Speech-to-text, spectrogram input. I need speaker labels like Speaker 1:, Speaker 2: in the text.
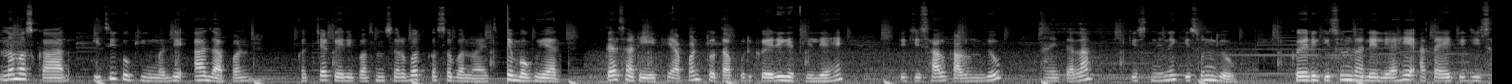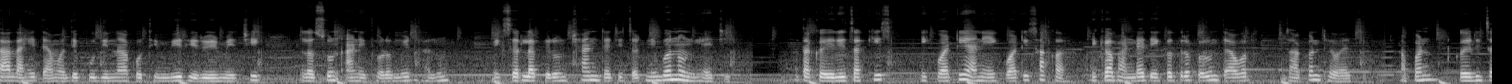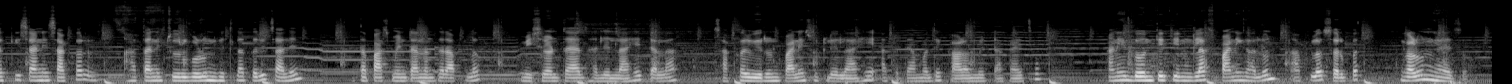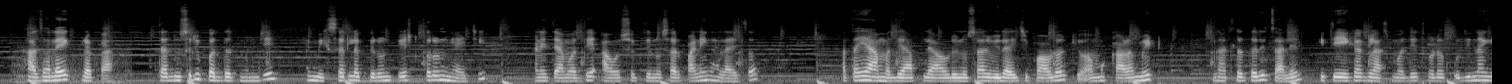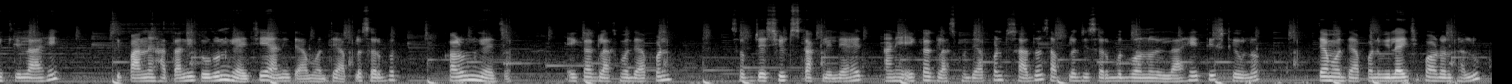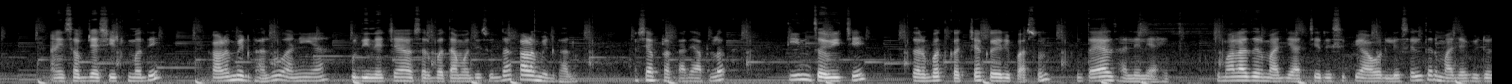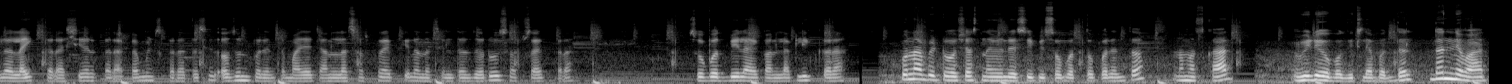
Speaker 1: नमस्कार इझी कुकिंगमध्ये आज आपण कच्च्या कैरीपासून सरबत कसं बनवायचं हे बघूयात. त्यासाठी इथे आपण तोतापुरी कैरी घेतलेली आहे. तिची साल काढून घेऊ आणि त्याला किसणीने किसून घेऊ. कैरी किसून झालेली आहे. आता याची जी साल आहे त्यामध्ये पुदिना कोथिंबीर हिरवी मिरची लसूण आणि थोडं मीठ घालून मिक्सरला फिरून छान त्याची चटणी बनवून घ्यायची. आता कैरीचा किस एक वाटी आणि एक वाटी साखर एका भांड्यात एकत्र करून त्यावर झाकण ठेवायचं. आपण कैरीचा किस आणि साखर हाताने चुरगळून घेतला तरी चालेल. आता पाच मिनिटानंतर आपलं मिश्रण तयार झालेलं आहे. त्याला साखर विरून पाणी सुटलेलं आहे. आता त्यामध्ये काळं मीठ टाकायचं आणि दोन ते तीन ग्लास पाणी घालून आपलं सरबत गाळून घ्यायचं. हा झाला एक प्रकार. आता दुसरी पद्धत म्हणजे हे मिक्सरला फिरून पेस्ट करून घ्यायची आणि त्यामध्ये आवश्यकतेनुसार पाणी घालायचं. आता यामध्ये आपल्या आवडीनुसार विलायची पावडर किंवा मग काळं मीठ घातलं तरी चालेल. इथे एका ग्लासमध्ये थोडं पुदिना घेतलेला आहे. ते पानं हाताने तोडून घ्यायचे आणि त्यामध्ये आपलं सरबत काढून घ्यायचं. एका ग्लासमध्ये आपण सब्जा शीट्स टाकलेले आहेत आणि एका ग्लासमध्ये आपण साधंच आपलं जे सरबत बनवलेलं आहे तेच ठेवलं. त्यामध्ये आपण विलायची पावडर घालू आणि सब्जा शीटमध्ये काळं मीठ घालू आणि या पुदिन्याच्या सरबतामध्ये सुद्धा काळं मीठ घालू. अशा प्रकारे आपलं तीन चवीचे सरबत कच्च्या कैरीपासून तयार झालेले आहेत. तुम्हाला जर माझी आजची रेसिपी आवडली असेल तर माझ्या व्हिडिओला लाईक करा शेअर करा कमेंट्स करा. तसेच अजूनपर्यंत माझ्या चॅनलला सबस्क्राईब केलं नसेल तर जरूर सबस्क्राईब करा. सोबत बेल आयकॉनला क्लिक करा. पुन्हा भेटू अशाच नवीन रेसिपीसोबत तोपर्यंत नमस्कार. व्हिडिओ बघितल्याबद्दल धन्यवाद.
